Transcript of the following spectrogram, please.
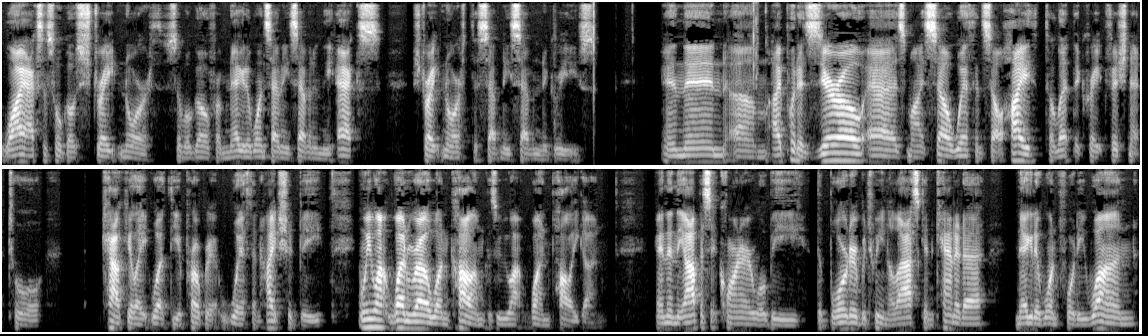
y-axis will go straight north. So we'll go from negative 177 in the x straight north to 77 degrees. And then um, I put a zero as my cell width and cell height to let the create fishnet tool calculate what the appropriate width and height should be. And we want one row, one column because we want one polygon. And then the opposite corner will be the border between Alaska and Canada, negative 141,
